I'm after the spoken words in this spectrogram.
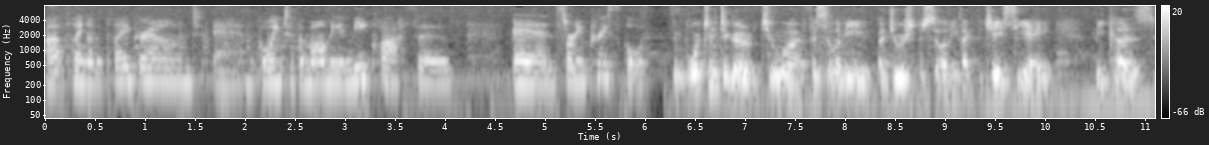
uh, playing on the playground and going to the mommy and me classes and starting preschool. It's important to go to a facility, a Jewish facility like the JCA, because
